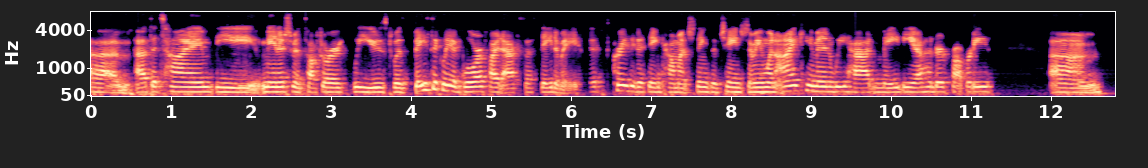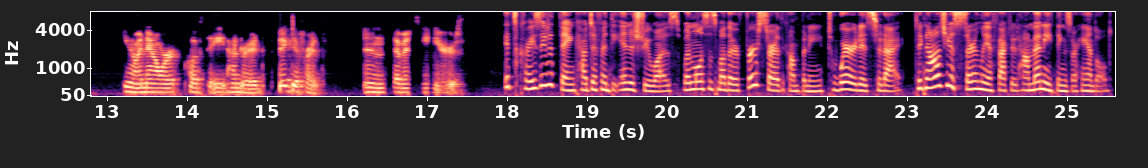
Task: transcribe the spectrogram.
um, at the time, the management software we used was basically a glorified access database. It's crazy to think how much things have changed. I mean, when I came in, we had maybe 100 properties. Um, you know, and now we're close to 800. Big difference in 17 years. It's crazy to think how different the industry was when Melissa's mother first started the company to where it is today. Technology has certainly affected how many things are handled,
